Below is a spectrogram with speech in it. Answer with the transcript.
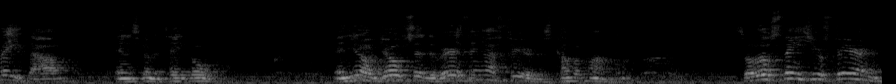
faith out and it's going to take over. And you know, Job said, The very thing I feared has come upon me. So those things you're fearing,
